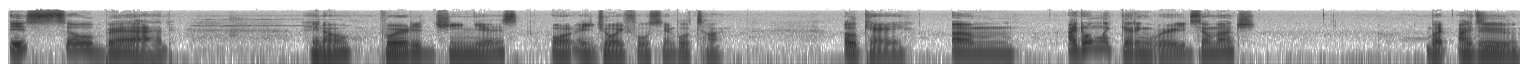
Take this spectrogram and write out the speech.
is so bad. You know, worried genius or a joyful simpleton. Okay. Um I don't like getting worried so much. But I do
